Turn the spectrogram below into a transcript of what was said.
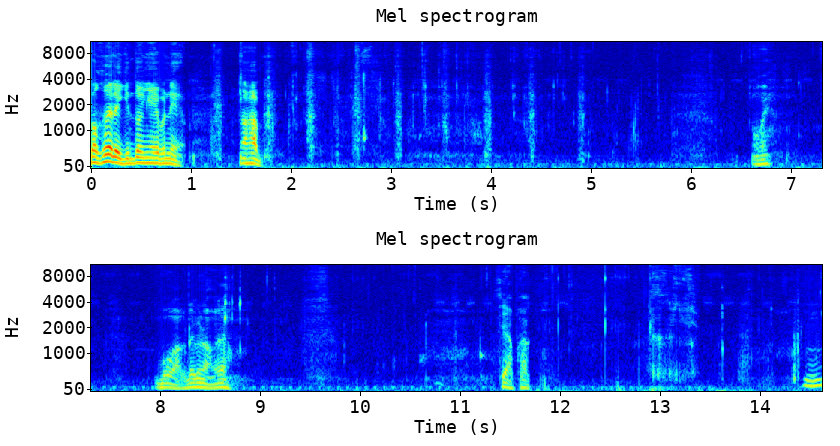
บ่เคยได้กินตัวใหญ่ปานนี้นะครับโอ้ยบวกได้ไปหน่อยเด้อเสียบครับอืม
